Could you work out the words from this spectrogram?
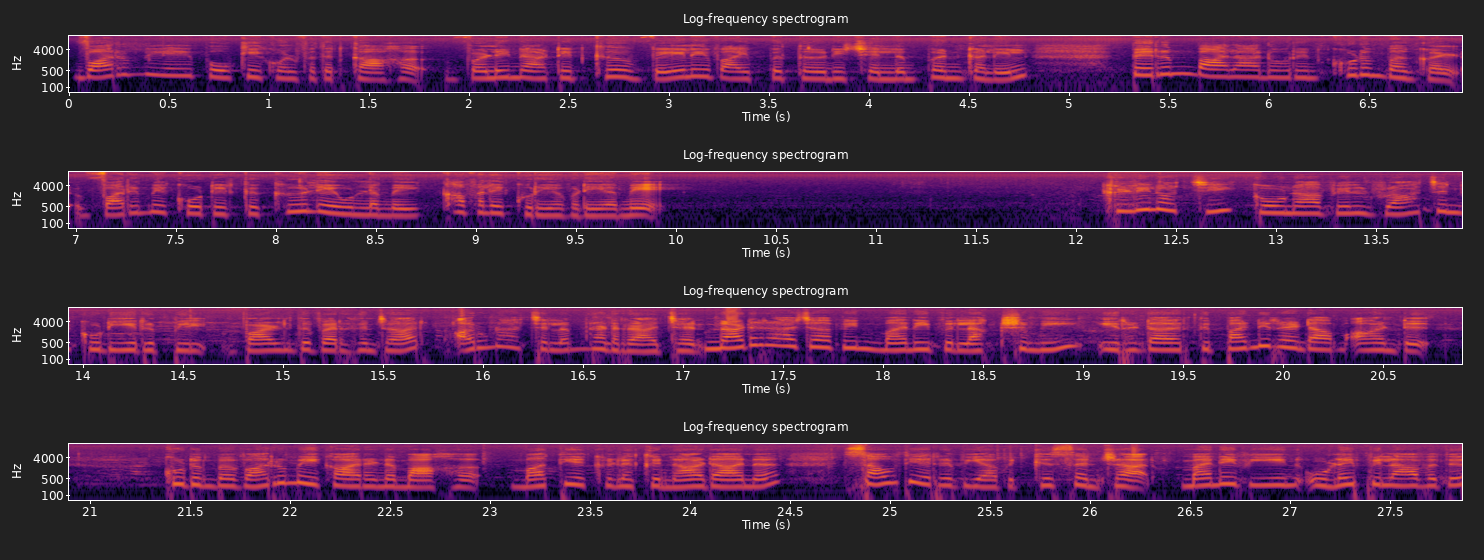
வறுமையை போக்கிக் கொள்வதற்காக வெளிநாட்டிற்கு வேலைவாய்ப்பு தேடிச் செல்லும் பெண்களில் பெரும்பாலானோரின் குடும்பங்கள் வறுமை கோட்டிற்கு கீழே உள்ளமை கவலைக்குரிய விடயமே. கிளிநொச்சி கோனாவில் ராஜன் குடியிருப்பில் வாழ்ந்து வருகின்றார் அருணாச்சலம் நடராஜன். நடராஜாவின் மனைவி லட்சுமி இரண்டாயிரத்தி பன்னிரெண்டாம் ஆண்டு குடும்ப வறுமை காரணமாக மத்திய கிழக்கு நாடான சவுதி அரேபியாவிற்கு சென்றார். மனைவியின் உழைப்பிலாவது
